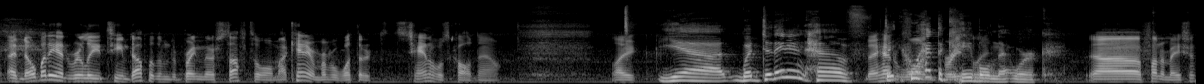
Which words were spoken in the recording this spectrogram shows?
and nobody had really teamed up with them to bring their stuff to them. I can't even remember what their channel was called now. Like, Yeah, but did they didn't have? They had who had the briefly. cable network? uh, Funimation.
